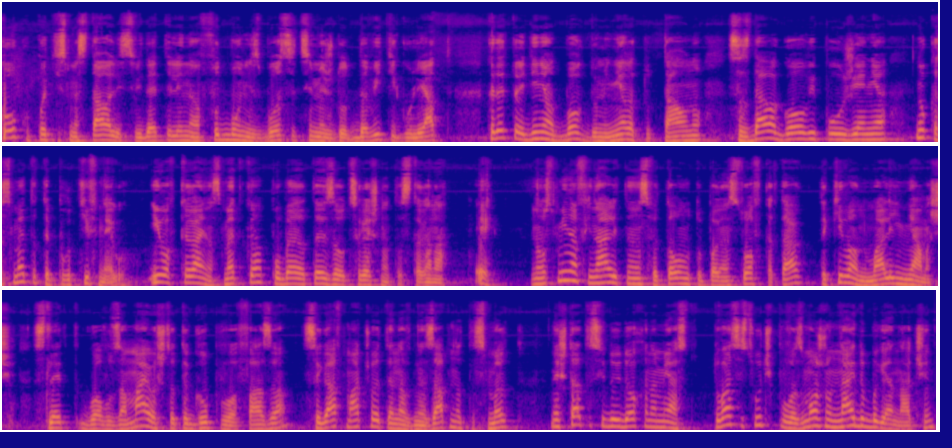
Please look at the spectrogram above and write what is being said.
Колко пъти сме ставали свидетели на футболни сблъсъци между Давид и Голят, където един отбор доминира тотално, създава голови положения, но късметът е против него. И в крайна сметка победата е за отсрещната страна. Е, на осмина финалите на световното паренство в Катар такива аномалии нямаше. След главозамайващата групова фаза, сега в мачовете на внезапната смърт, нещата си дойдоха на място. Това се случи по възможно най-добрия начин,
